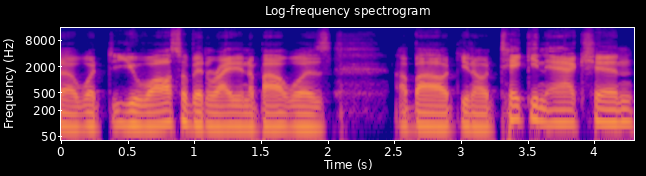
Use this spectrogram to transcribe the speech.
uh, what you've also been writing about was about you know taking action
